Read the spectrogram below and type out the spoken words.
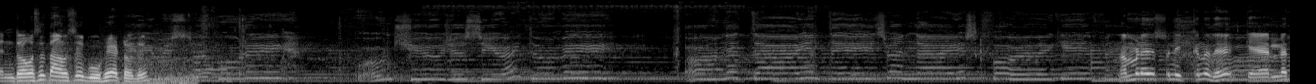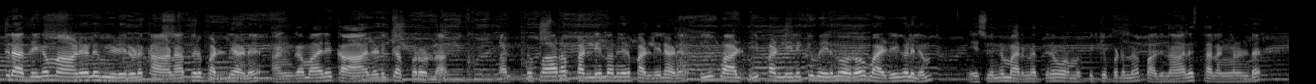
സെന്റ് തോമസ് താമസിച്ച ഗുഹ കേട്ടോ ഇത്. നമ്മൾ ഇപ്പൊ നിൽക്കുന്നത് കേരളത്തിൽ അധികം ആളുകൾ വീഡിയോയിലൂടെ കാണാത്തൊരു പള്ളിയാണ്. അങ്കമാലി കാലടിക്കപ്പുറമുള്ള തട്ടുപാറ പള്ളി എന്ന് പറഞ്ഞൊരു പള്ളിയിലാണ്. ഈ ഈ പള്ളിയിലേക്ക് വരുന്ന ഓരോ വഴികളിലും യേശുവിന്റെ മരണത്തിന് ഓർമ്മിപ്പിക്കപ്പെടുന്ന പതിനാല് സ്ഥലങ്ങളുടെ ആ,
